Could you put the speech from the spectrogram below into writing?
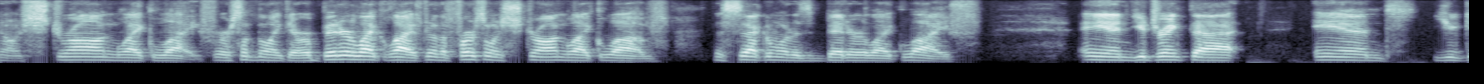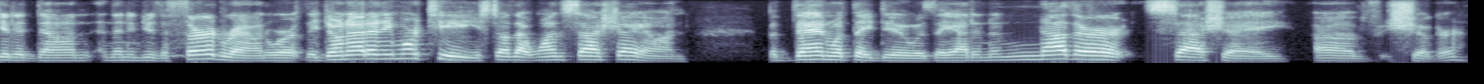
know strong like life or something like that, or bitter like life. No, the first one is strong like love. The second one is bitter like life, and you drink that and you get it done, and then you do the third round where they don't add any more tea. You still have that one sachet on, but then what they do is they add in another sachet of sugar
